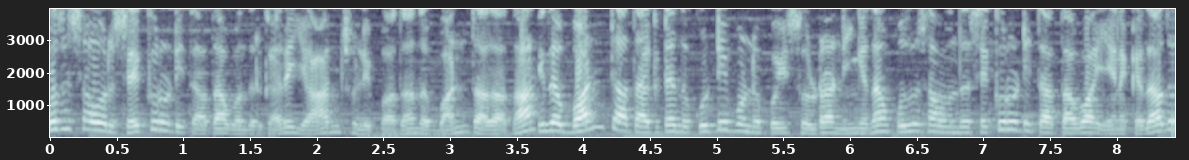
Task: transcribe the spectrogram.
புதுசா ஒரு செக்யூரிட்டி தாத்தா வந்திருக்காரு. யாருன்னு சொல்லி பார்த்தா அந்த பன் தாத்தா தான். இந்த பன் தாத்தா கிட்ட இந்த குட்டி பொண்ணு போய் சொல்றா நீங்க தான் புதுசா வந்த செக்யூரிட்டி தாத்தாவா? எனக்கு ஏதாவது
